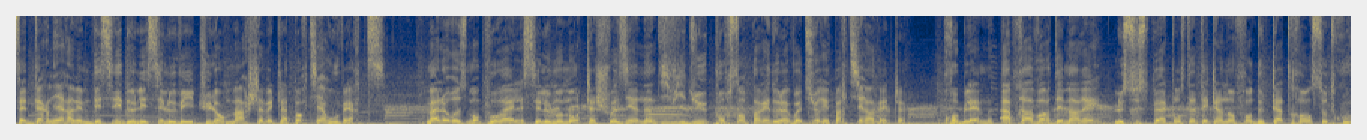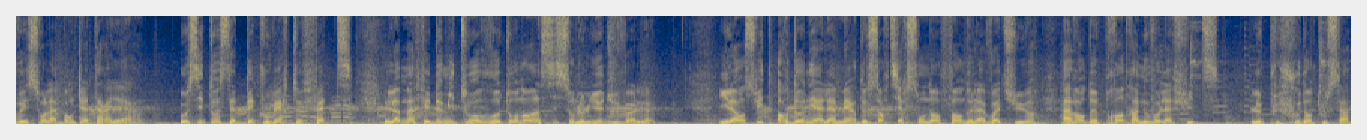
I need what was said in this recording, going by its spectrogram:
Cette dernière a même décidé de laisser le véhicule en marche avec la portière ouverte. Malheureusement pour elle, c'est le moment qu'a choisi un individu pour s'emparer de la voiture et partir avec. Problème, après avoir démarré, le suspect a constaté qu'un enfant de 4 ans se trouvait sur la banquette arrière. Aussitôt cette découverte faite, l'homme a fait demi-tour, retournant ainsi sur le lieu du vol. Il a ensuite ordonné à la mère de sortir son enfant de la voiture avant de prendre à nouveau la fuite. Le plus fou dans tout ça,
